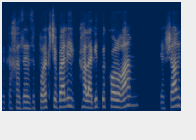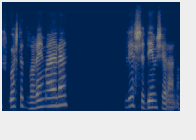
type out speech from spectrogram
וככה זה, זה פרויקט שבא לי ככה להגיד בקול רם, שאפשר לפגוש את הדברים האלה בלי השדים שלנו,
